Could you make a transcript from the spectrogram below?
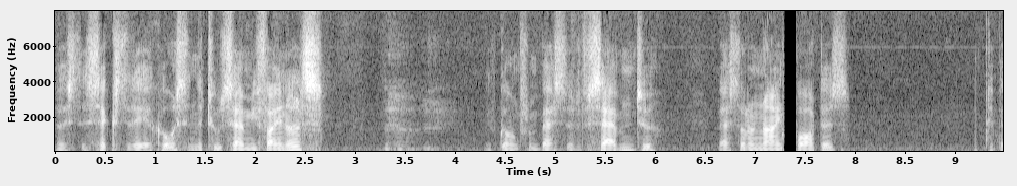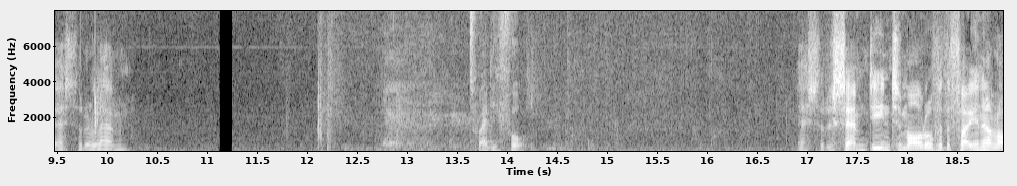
First to six today, of course, in the two semi-finals. We've gone from best of seven to best of nine quarters, up to best of 11. Twenty-four. Best of 17 tomorrow for the final. A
